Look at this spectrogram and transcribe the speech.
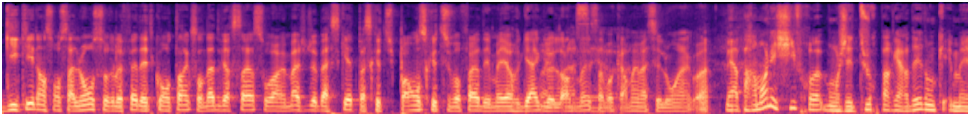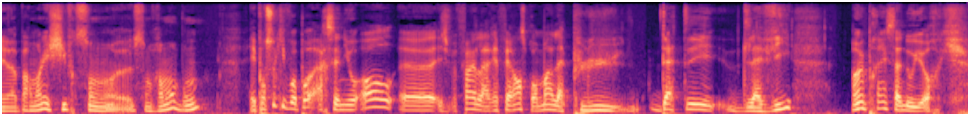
geeker dans son salon sur le fait d'être content que son adversaire soit un match de basket parce que tu penses que tu vas faire des meilleurs gags Ouais, le lendemain, ça va euh, quand même assez loin quoi. Mais apparemment, les chiffres, bon, j'ai toujours pas regardé, donc, mais apparemment, les chiffres sont euh, sont vraiment bons. Et pour ceux qui voient pas Arsenio Hall, euh, je vais faire la référence probablement la plus datée de la vie. Un prince à New York.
